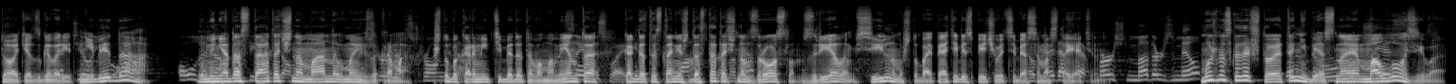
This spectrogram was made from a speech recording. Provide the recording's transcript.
то отец говорит, не беда. У меня достаточно манны в моих закромах, чтобы кормить тебя до того момента, когда ты станешь достаточно взрослым, зрелым, сильным, чтобы опять обеспечивать себя самостоятельно. Можно сказать, что это небесное молозиво.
